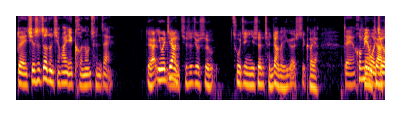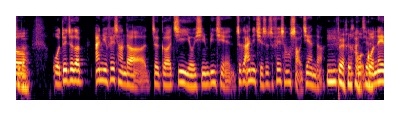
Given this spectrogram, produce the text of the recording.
对，其实这种情况也可能存在。对啊，因为这嗯样其实就是促进医生成长的一个时刻呀。对，后面我就我对这个案例非常的这个记忆犹新，并且这个案例其实是非常少见的。嗯，对，很罕见。国国内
